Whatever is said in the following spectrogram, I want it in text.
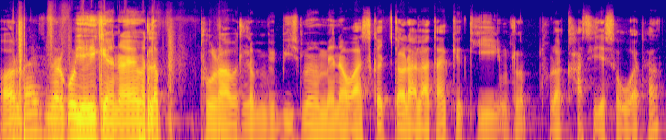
और गाइस मेरे को यही कहना है मतलब थोड़ा मतलब बीच में मैंने आवाज़ कट कर डाला था क्योंकि मतलब थोड़ा खांसी जैसा हुआ था।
